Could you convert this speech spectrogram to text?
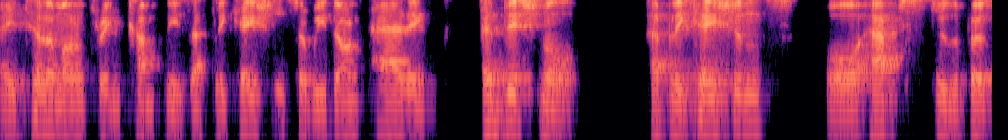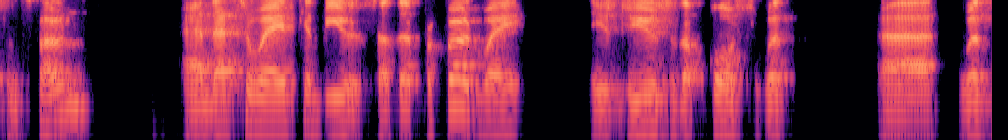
a telemonitoring company's application. So we don't adding additional applications or apps to the person's phone. And that's the way it can be used. So the preferred way is to use it, of course, with uh, with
